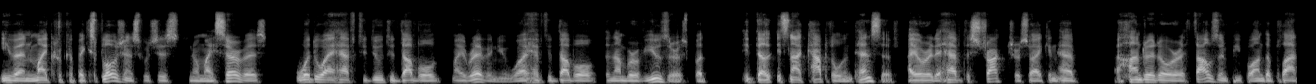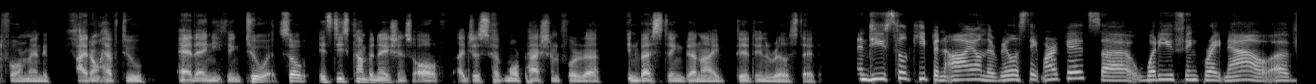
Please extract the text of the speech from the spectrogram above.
even microcap explosions, which is you know my service, what do I have to do to double my revenue? Well, I have to double the number of users, but it does it's not capital intensive. I already have the structure, so I can have a hundred or a thousand people on the platform, and I don't have to add anything to it. So it's these combinations of I just have more passion for the investing than I did in real estate. And do you still keep an eye on the real estate markets? Uh, what do you think right now of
